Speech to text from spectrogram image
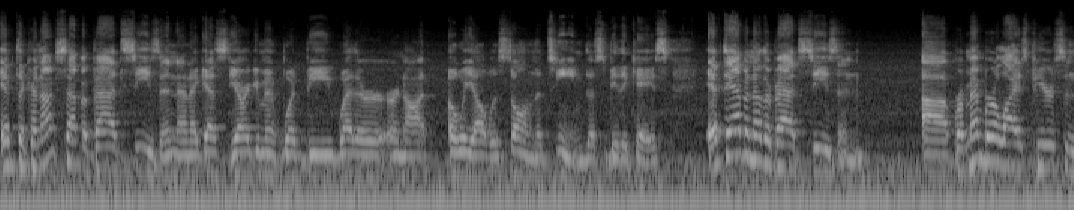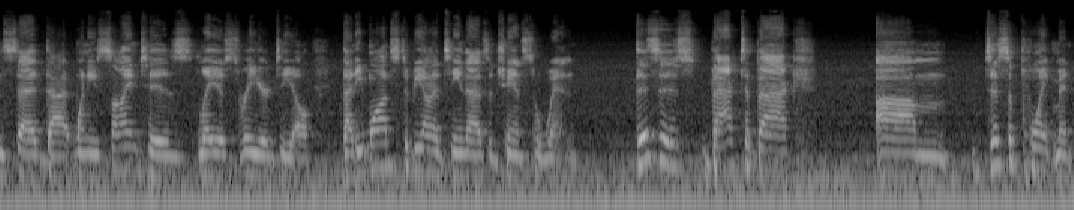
if the Canucks have a bad season, and I guess the argument would be whether or not OEL was still on the team, this would be the case. If they have another bad season, uh, remember Elias Pettersson said that when he signed his latest three year deal, that he wants to be on a team that has a chance to win. This is back to back um, disappointment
